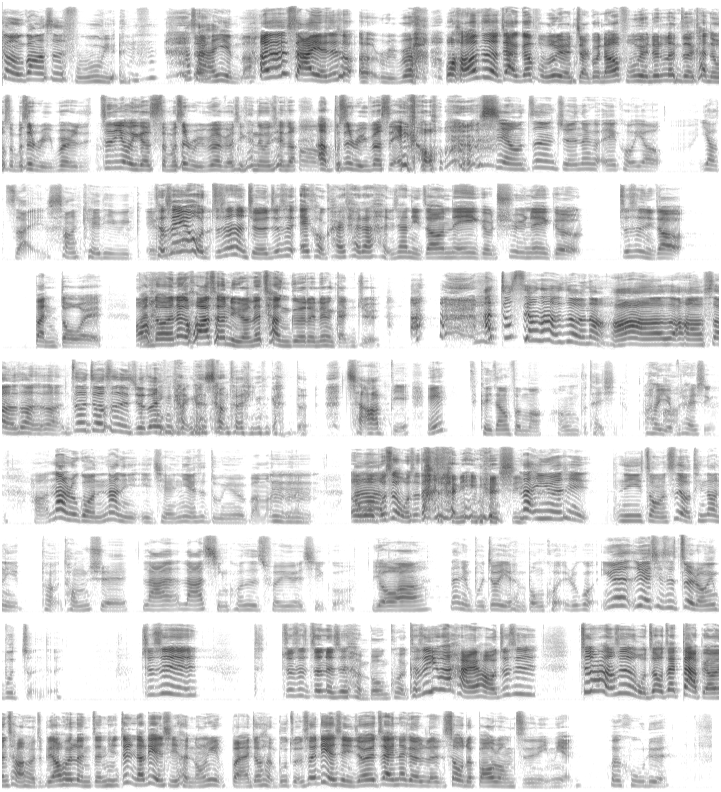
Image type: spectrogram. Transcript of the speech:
更何况是服务员，他傻眼吧？他就是傻眼，就说呃，reverb，我好像真的这样跟服务员讲过，然后服务员就认真看着我，什么是 reverb，就是用一个什么是 rever 的表情看着我，先说啊，不是 reverb，是 echo。不行，我真的觉得那个 echo 要要在上 KTV。可是因为我真的觉得，就是 echo 开太大，很像你知道那一个去那个，就是你知道板豆哎，板豆的那个花车女人在唱歌的那种感觉。那么热闹，好，好，好，算了，算了，算了，这就是绝对音感跟相对音感的差别。诶，可以这样分吗？好像不太行，啊，也不太行。好，那如果那你以前你也是读音乐班嘛？对嗯嗯，呃，啊我不是，我是大学念音乐系。那音乐系你总是有听到你朋同学拉拉琴或是吹乐器过吗，有啊，那你不就也很崩溃？如果因为乐器是最容易不准的，就是就是真的是很崩溃。可是因为还好，就是就通常是我只有在大表演场合就比较会认真听，就你的练习很容易本来就很不准，所以练习你就会在那个忍受的包容值里面。会忽略。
